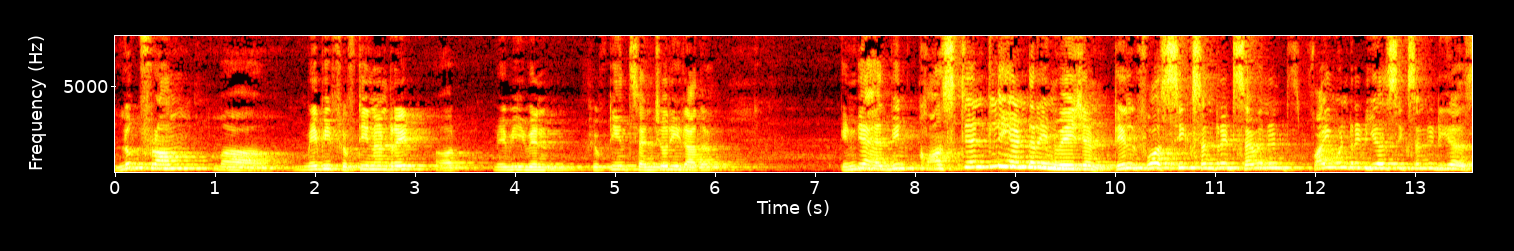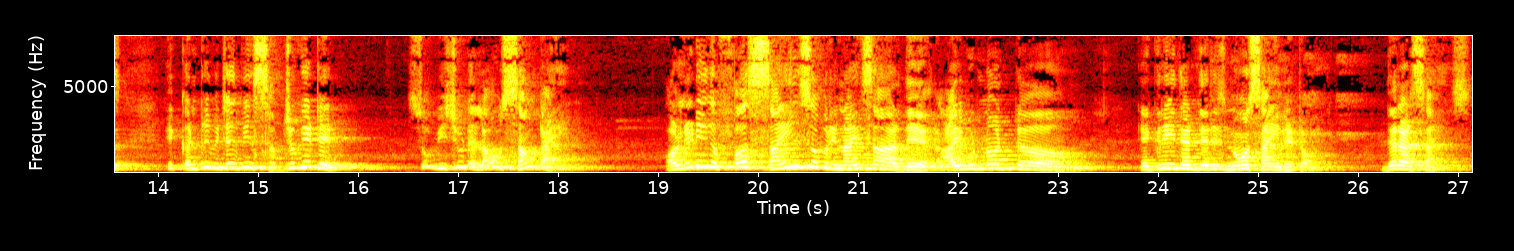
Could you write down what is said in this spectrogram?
look from uh, maybe 1500 or maybe even 15th century rather India has been constantly under invasion till for 600, 700, 500 years, 600 years. A country which has been subjugated. So we should allow some time. Already the first signs of Renaissance are there. I would not uh, agree that there is no sign at all. There are signs.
